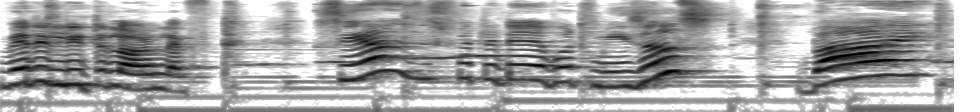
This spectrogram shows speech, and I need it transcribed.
very little are left. So yeah, this is for today about measles. Bye.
